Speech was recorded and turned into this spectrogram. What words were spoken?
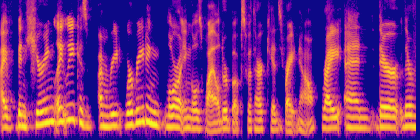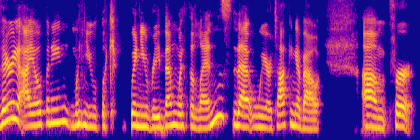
I've been hearing lately because I'm read we're reading Laura Ingalls Wilder books with our kids right now, right? And they're they're very eye opening when you look when you read them with the lens that we are talking about um, for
